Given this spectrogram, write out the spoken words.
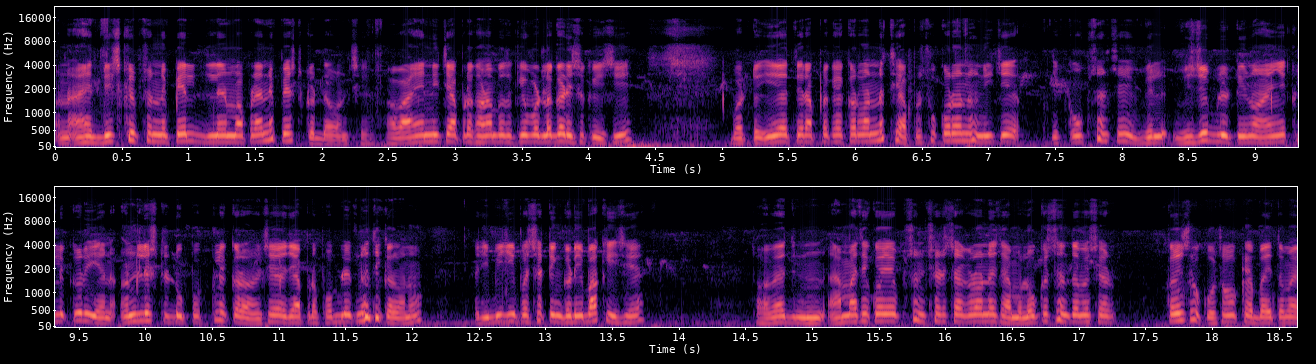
અને અહીં ડિસ્ક્રિપ્શનની પહેલી લાઈનમાં આપણે એને પેસ્ટ કરી દેવાનું છે. હવે અહીંયા નીચે આપણે ઘણા બધા કીવર્ડ લગાડી શકીએ છીએ. બટ એ અત્યારે આપણે કંઈ કરવાનું નથી. આપણે શું કરવાનું? નીચે એક ઓપ્શન છે વિઝિબિલિટીનો અહીંયા ક્લિક કરી અને અનલિસ્ટેડ ઉપર ક્લિક કરવાનું છે. હજી આપણે પબ્લિક નથી કરવાનું. હજી બીજી પર સેટિંગ કરી બાકી છે. તો હવે આમાંથી કોઈ ઓપ્શન છેડછાડ કરવાનો નથી. આમાં લોકેશન તમે શેર કરી શકો છો કે ભાઈ તમે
